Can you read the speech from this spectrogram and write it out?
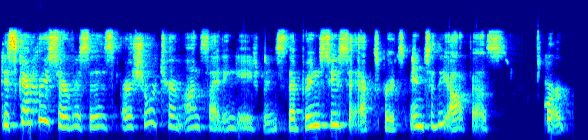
Discovery services are short-term on-site engagements that bring SUSE experts into the office, or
